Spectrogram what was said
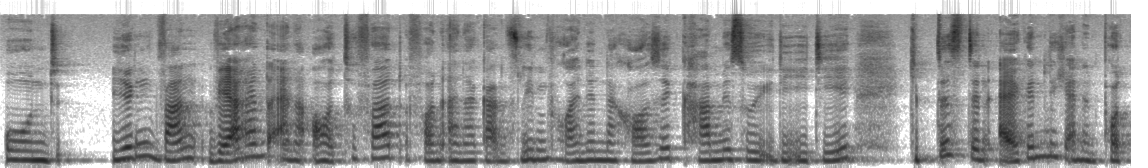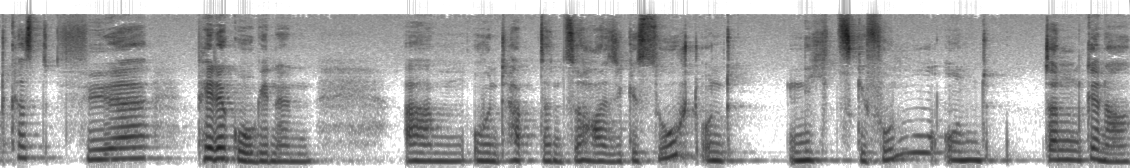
Und irgendwann während einer Autofahrt von einer ganz lieben Freundin nach Hause kam mir so die Idee, gibt es denn eigentlich einen Podcast für Pädagoginnen? Ähm, und habe dann zu Hause gesucht und nichts gefunden und dann genau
